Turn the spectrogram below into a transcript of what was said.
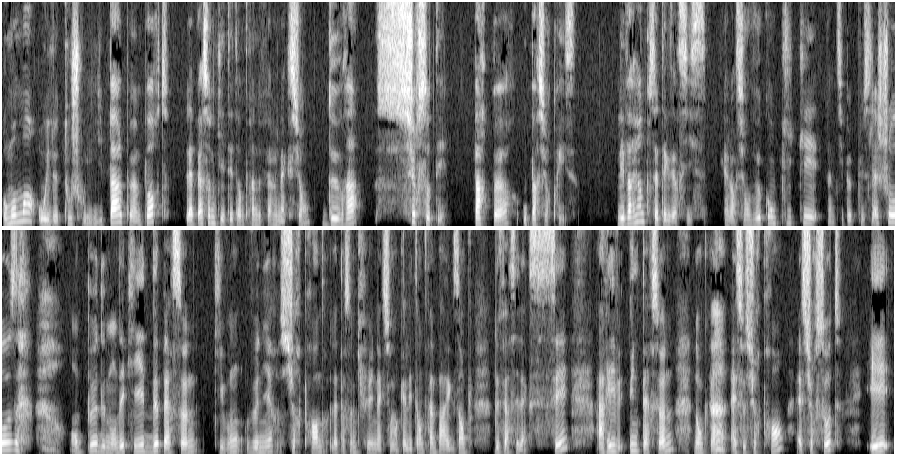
Au moment où il le touche ou il lui parle, peu importe, la personne qui était en train de faire une action devra sursauter, par peur ou par surprise. Les variantes pour cet exercice. Alors si on veut compliquer un petit peu plus la chose, on peut demander qu'il y ait deux personnes qui vont venir surprendre la personne qui fait une action. Donc elle est en train par exemple de faire ses lacets, arrive une personne, donc elle se surprend, elle sursaute et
